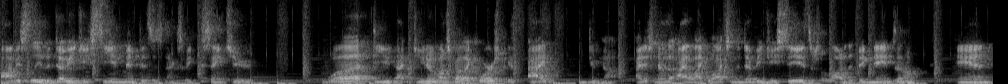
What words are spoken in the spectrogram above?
obviously the WGC in Memphis is next week, St. Jude. What do you uh, do? You know much about that course? Because I do not. I just know that I like watching the WGCs. There's a lot of the big names in them, and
